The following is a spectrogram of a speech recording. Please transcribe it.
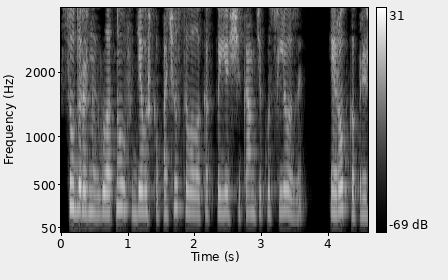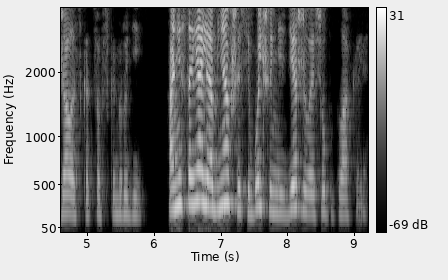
Судорожно сглотнув, девушка почувствовала, как по ее щекам текут слезы, и робко прижалась к отцовской груди. Они стояли, обнявшись, и больше не сдерживаясь, оба плакали.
